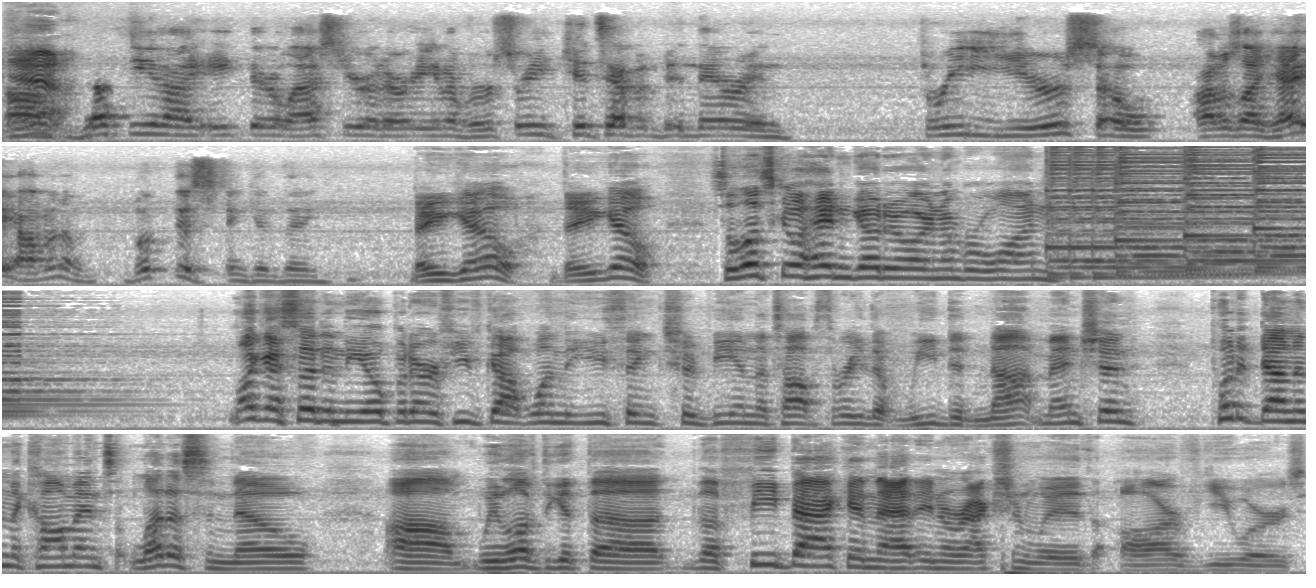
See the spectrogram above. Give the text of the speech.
Yeah. Um, Dusty and I ate there last year at our anniversary. Kids haven't been there in three years, so I was like, "Hey, I'm gonna book this stinking thing." There you go. There you go. So let's go ahead and go to our number one. Like I said in the opener, if you've got one that you think should be in the top three that we did not mention, put it down in the comments. Let us know. Um, we love to get the the feedback and that interaction with our viewers.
